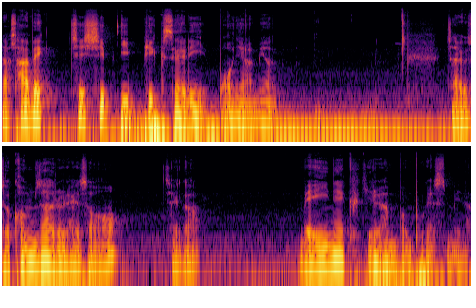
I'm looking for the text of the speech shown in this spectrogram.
자, 472픽셀이 뭐냐면 자, 여기서 검사를 해서 제가 main의 크기를 한번 보겠습니다.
